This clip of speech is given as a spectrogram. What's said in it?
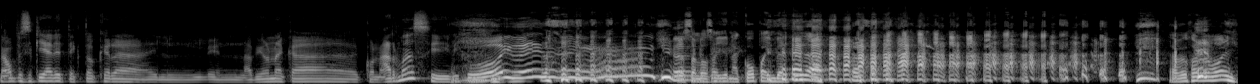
No, pues es que ya detectó que era el, el avión acá con armas y dijo, ¡ay, güey! Hasta los hay una copa invertida. a lo mejor me voy.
